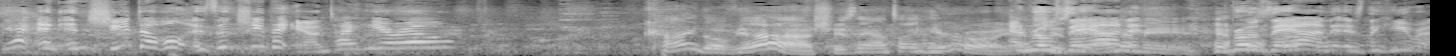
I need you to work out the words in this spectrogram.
Yeah, and in She Devil, isn't she the anti-hero? Kind of. Yeah, she's the anti-hero. Yeah, and she's the Roseanne, enemy. Roseanne is the hero.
